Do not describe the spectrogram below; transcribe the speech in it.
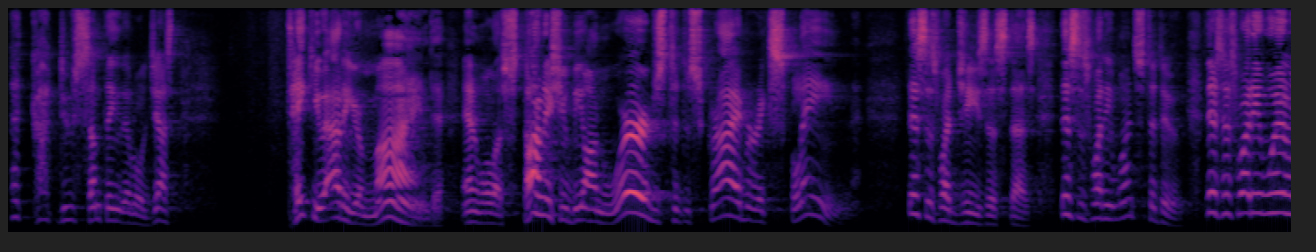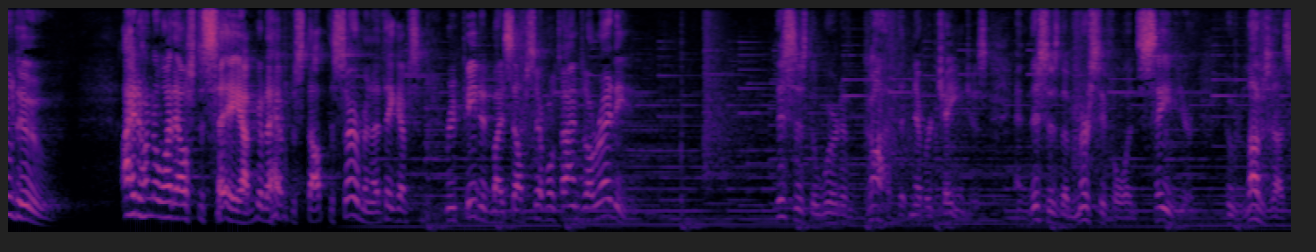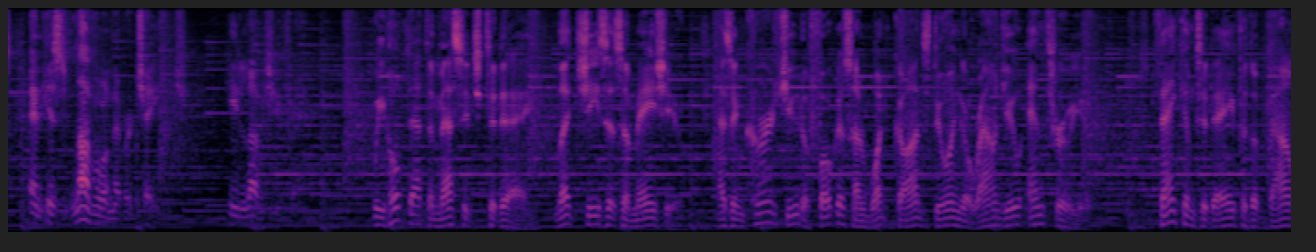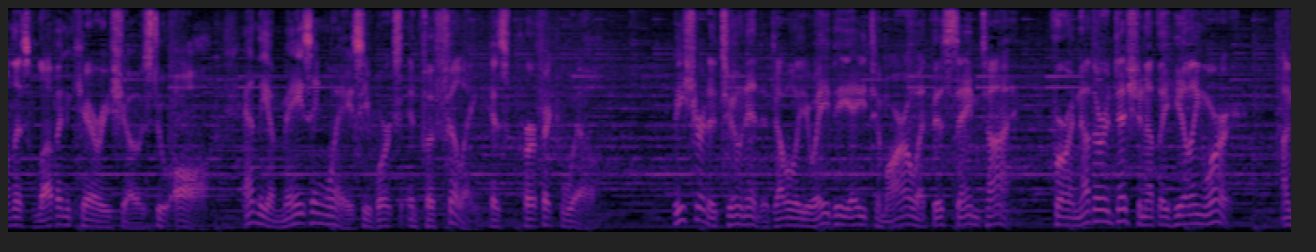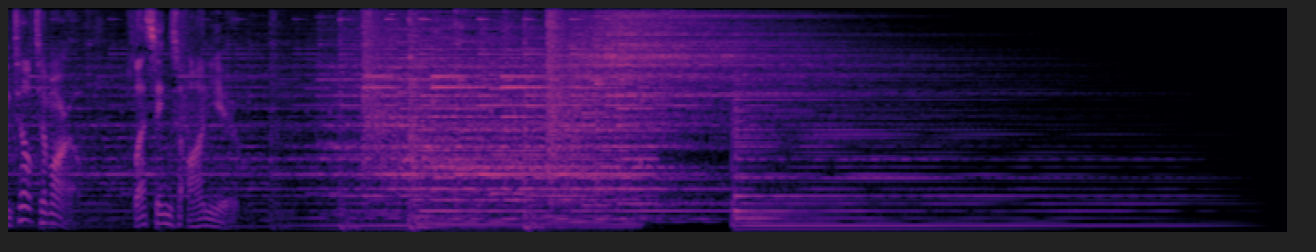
Let God do something that will just take you out of your mind and will astonish you beyond words to describe or explain. This is what Jesus does. This is what he wants to do. This is what he will do. I don't know what else to say. I'm going to have to stop the sermon. I think I've repeated myself several times already. This is the Word of God that never changes. And this is the merciful and Savior who loves us, and His love will never change. He loves you, friend. We hope that the message today, Let Jesus Amaze You, has encouraged you to focus on what God's doing around you and through you. Thank Him today for the boundless love and care He shows to all and the amazing ways He works in fulfilling His perfect will. Be sure to tune in to WAVA tomorrow at this same time for another edition of the Healing Word. Until tomorrow, blessings on you.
